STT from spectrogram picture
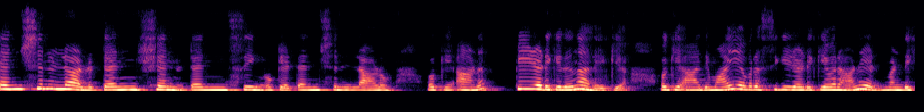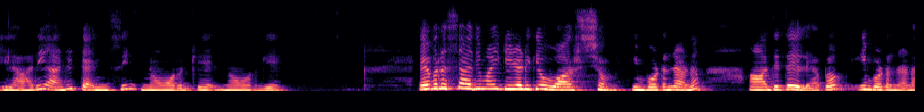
ടെൻഷനുള്ള ആൾ ടെൻഷൻ ടെൻസിങ് ഓക്കെ ടെൻഷനുള്ള ആളും ഓക്കെ ആണ് കീഴടക്കിയതെന്ന് ആലോചിക്കുക. ഓക്കെ ആദ്യമായി എവറസ്റ്റ് കീഴടക്കിയവരാണ് Edmund Hillary and Tenzing Norgay Norgay. Everest ആദ്യമായി കീഴടക്കിയ വർഷം ഇമ്പോർട്ടന്റ് ആണ്. ആദ്യത്തെ അല്ലേ അപ്പം ഇമ്പോർട്ടന്റ് ആണ്.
